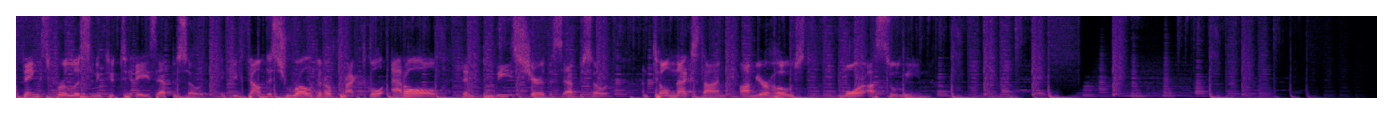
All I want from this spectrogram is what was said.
Thanks for listening to today's episode. If you found this relevant or practical at all, then please share this episode. Until next time, I'm your host, Mor Asulin.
